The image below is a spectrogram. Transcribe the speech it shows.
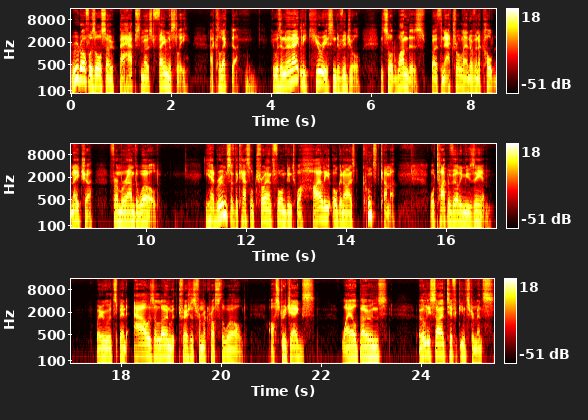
Rudolf was also, perhaps most famously, a collector. He was an innately curious individual and sought wonders, both natural and of an occult nature, from around the world. He had rooms of the castle transformed into a highly organized Kunstkammer, or type of early museum, where he would spend hours alone with treasures from across the world ostrich eggs, whale bones, early scientific instruments,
